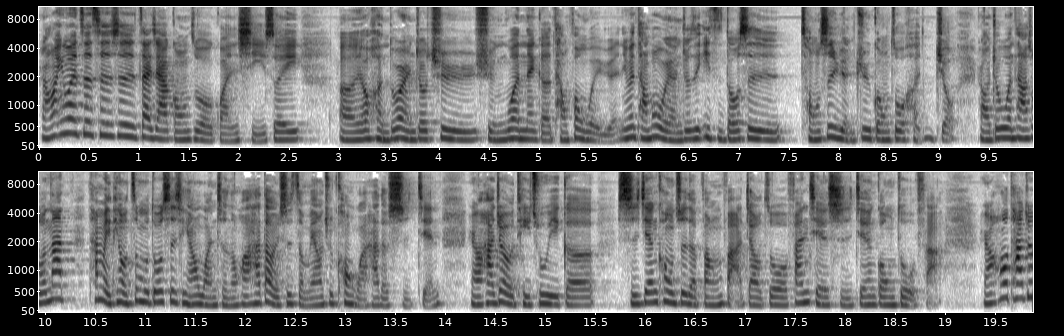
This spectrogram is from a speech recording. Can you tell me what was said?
然后因为这次是在家工作的关系，所以呃，有很多人就去询问那个唐凤委员，因为唐凤委员就是一直都是从事远距工作很久，然后就问他说，那他每天有这么多事情要完成的话，他到底是怎么样去控管他的时间？然后他就有提出一个时间控制的方法，叫做番茄时间工作法。然后他就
